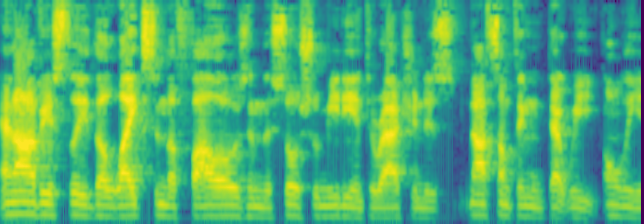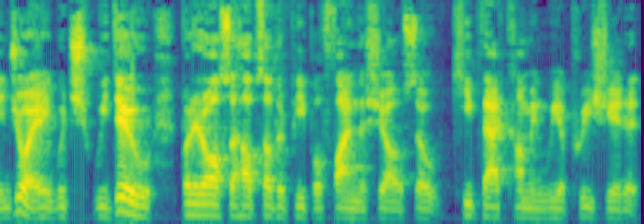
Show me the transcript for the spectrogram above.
And obviously the likes and the follows and the social media interaction is not something that we only enjoy, which we do, but it also helps other people find the show. So keep that coming. We appreciate it.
